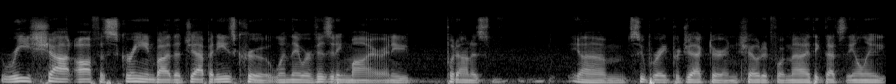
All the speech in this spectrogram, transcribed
reshot off a screen by the Japanese crew when they were visiting Meier, and he put on his um, Super 8 projector and showed it for them. I think that's the only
